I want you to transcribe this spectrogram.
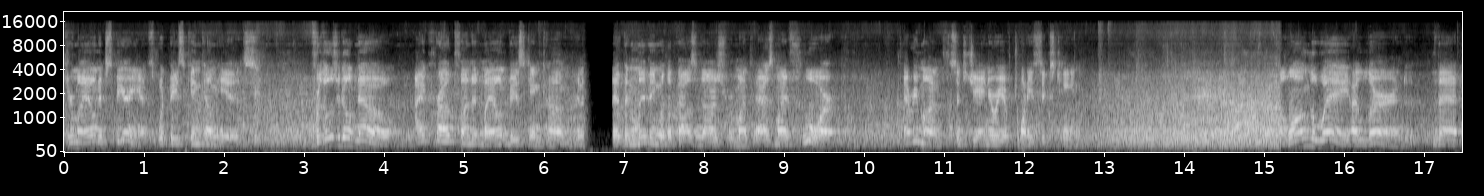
through my own experience what basic income is. For those who don't know, I crowdfunded my own basic income and have been living with $1,000 per month as my floor every month since January of 2016. Along the way, I learned that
